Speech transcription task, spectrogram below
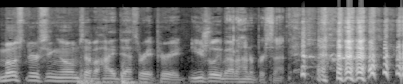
Most nursing homes have a high death rate. Period. Usually about 100.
